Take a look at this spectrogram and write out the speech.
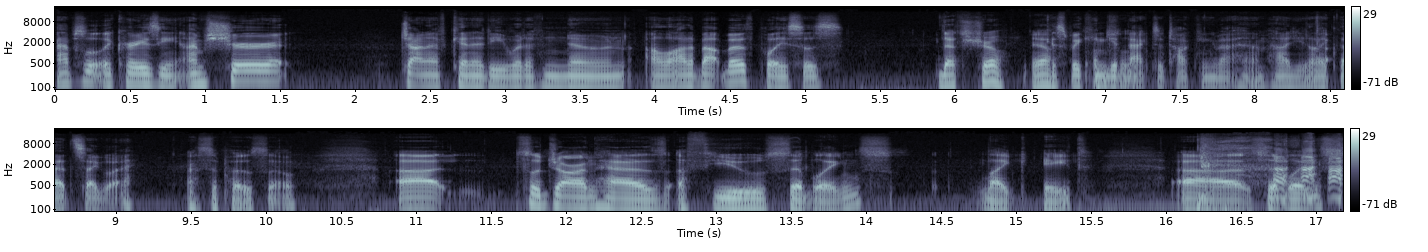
absolutely crazy. I'm sure John F. Kennedy would have known a lot about both places. That's true. Yeah. I guess we can get back to talking about him. How do you like that segue? I suppose so. Uh, so John has a few siblings, like eight uh, siblings.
